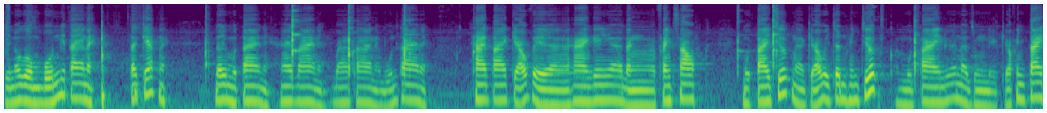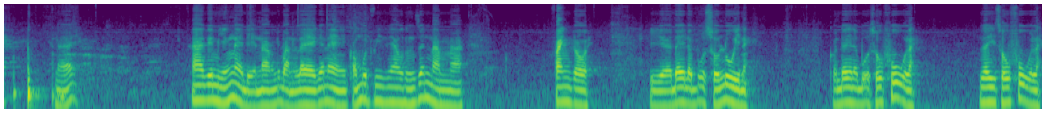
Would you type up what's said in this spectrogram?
Thì nó gồm bốn cái tay này tay kép này. Đây một tay này hai tay này ba tay này bốn tay này hai tay kéo về hai cái đằng phanh sau. Một tay trước là kéo về chân phanh trước, còn một tay nữa là dùng để kéo phanh tay. Đấy. Hai cái miếng này để làm cái bản lề cái này, có một video hướng dẫn làm là phanh rồi. Thì ờ, đây là bộ số lùi này. Còn đây là bộ số phụ này. Dây số phụ này.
